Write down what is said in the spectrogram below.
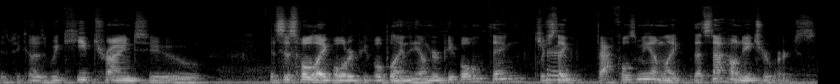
is because we keep trying to. It's this whole like older people blame the younger people thing, which like baffles me. I'm like, that's not how nature works.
